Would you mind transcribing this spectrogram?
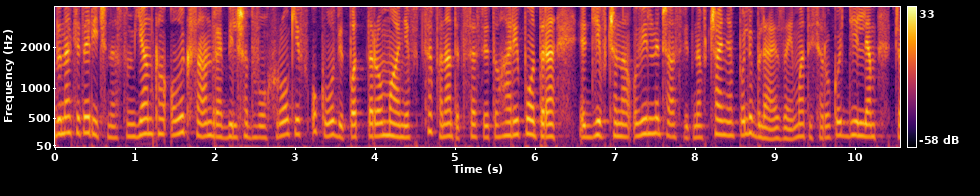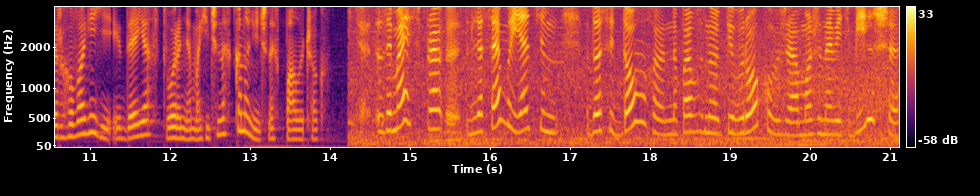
11-річна сум'янка Олександра більше двох років у клубі Поттероманів. Це фанати всесвіту Гаррі Поттера. Дівчина у вільний час від навчання полюбляє займатися рукоділлям. Чергова її ідея створення магічних канонічних паличок. Займаюся для себе я цим досить довго, напевно, півроку вже, а може навіть більше.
